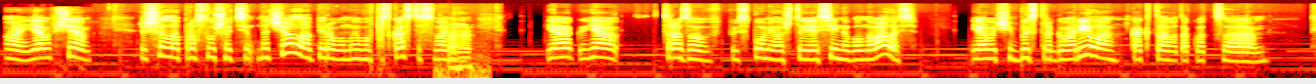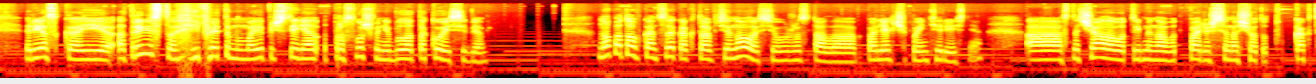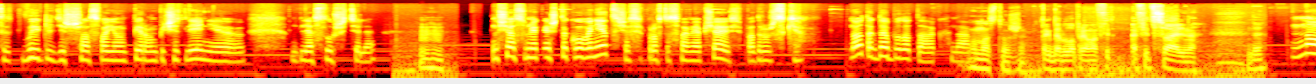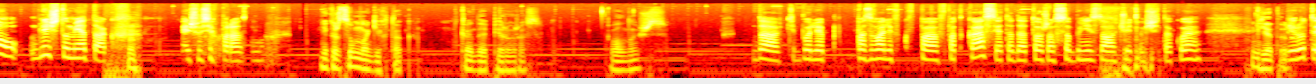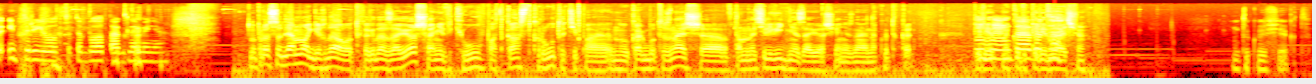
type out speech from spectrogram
А, я вообще решила прослушать начало первого моего подкаста с вами. Ага. Я, я сразу вспомнила, что я сильно волновалась. Я очень быстро говорила, как-то вот так вот э, резко и отрывисто, и поэтому мое впечатление от прослушивания было такое себе. Но потом в конце как-то втянулось и уже стало полегче, поинтереснее. А сначала вот именно вот паришься насчет, вот, как ты выглядишь о своем первом впечатлении для слушателя. Угу. Ну, сейчас у меня, конечно, такого нет. Сейчас я просто с вами общаюсь по-дружески. Но тогда было так, да. У нас тоже. Тогда было прям офи- официально, да? Ну, лично у меня так. Конечно, у всех по-разному. Мне кажется, у многих так, когда первый раз волнуешься. Да, тем более позвали в, в, в подкаст, я тогда тоже особо не знала, что это вообще такое. Я тоже. Берут интервью, вот это было так для меня. Ну, просто для многих, да, вот когда зовешь, они такие, о, подкаст, круто, типа, ну, как будто, знаешь, э, там на телевидение зовешь, я не знаю, на какую-то как, перед, угу, на какую-то да, передачу. Да, да. Ну, такой эффект.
